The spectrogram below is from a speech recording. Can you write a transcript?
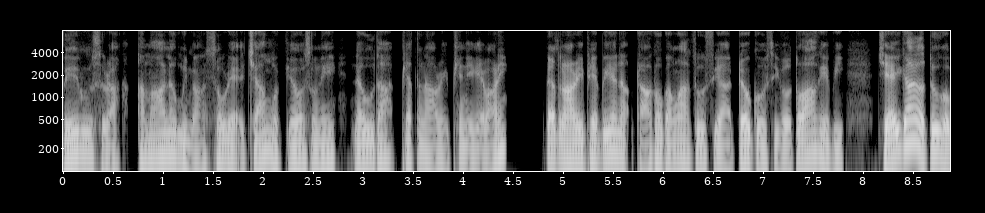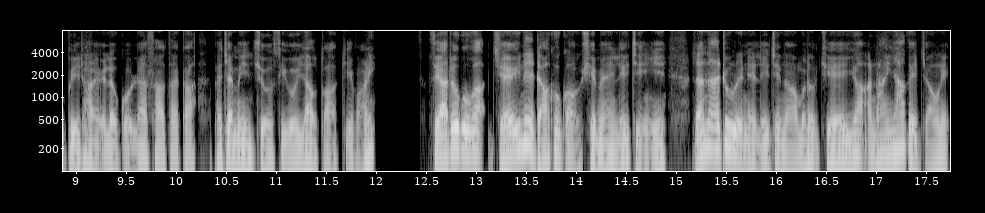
ပေးဘူးဆိုတာအမားလုံးမိမှဆိုးတဲ့အကြောင်းကိုပြောဆိုနေနှုတ်သားပြဿနာတွေဖြစ်နေခဲ့ပါတယ်ပြဿနာတွေဖြစ်ပြီးတဲ့နောက်ဓာခုတ်ကောင်ကသူ့ဆီကဒုတ်ကိုစီကိုသွားခဲ့ပြီးဂျယ်ကတော့သူ့ကိုပေးထားတဲ့အလုပ်ကိုလက်စားသက်ကဘက်ဂျမင်ဂျိုစီကိုရောက်သွားခဲ့ပါတယ် ဆရာတို့ကဂျယ်အီနဲ့ဓာတ်ခုတ်ကောင်ရှင်မြိုင်လေးကျင်ရင်လက်နက်အထုတွေနဲ့လေးကျင်တာမလို့ဂျယ်အီကအနိုင်ရခဲ့ကြောင်းနဲ့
